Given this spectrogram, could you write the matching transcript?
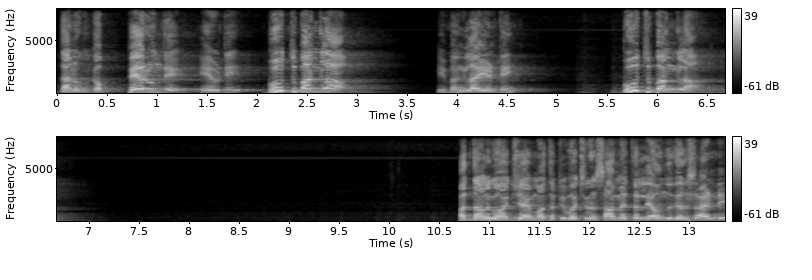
దానికి ఒక పేరుంది. ఏమిటి? బూత్ బంగ్లా. నీ బంగ్లా ఏంటి? బూత్ బంగ్లా. పద్నాలుగో అధ్యాయం మొదటి వచ్చిన సామెతలు ఏముందో తెలుసా అండి?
